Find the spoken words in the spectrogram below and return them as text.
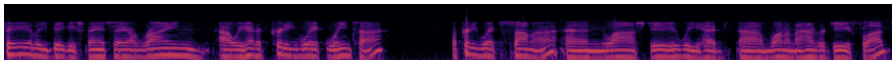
fairly big expanse. Our rain, uh, we had a pretty wet winter, a pretty wet summer, and last year we had um, one and a hundred year floods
